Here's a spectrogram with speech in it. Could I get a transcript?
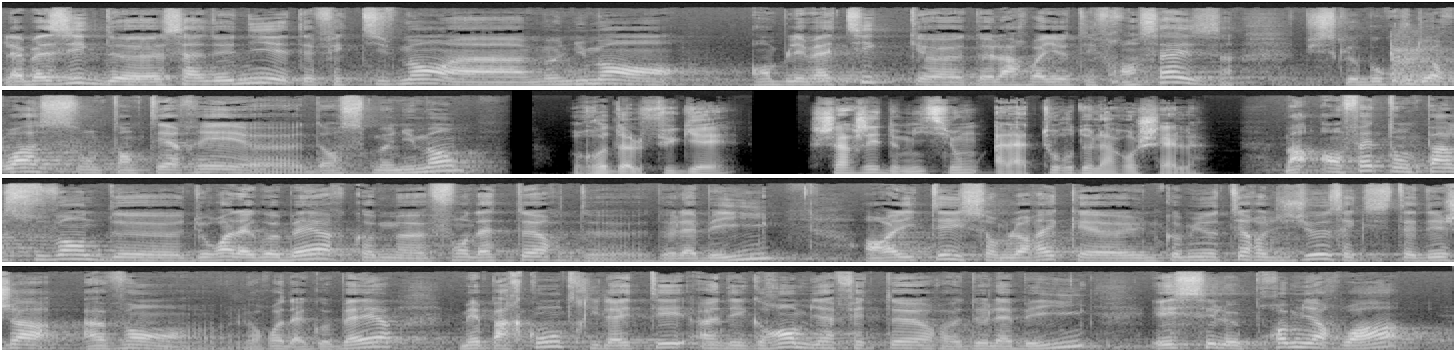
La basilique de Saint-Denis est effectivement un monument emblématique de la royauté française, puisque beaucoup de rois sont enterrés euh, dans ce monument. Rodolphe Huguet, chargé de mission à la Tour de la Rochelle. Bah, en fait, on parle souvent du roi Dagobert comme fondateur de l'abbaye. En réalité, il semblerait qu'une communauté religieuse existait déjà avant le roi d'Agobert, mais par contre, il a été un des grands bienfaiteurs de l'abbaye et c'est le premier roi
